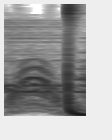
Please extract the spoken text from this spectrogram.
Whoa.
